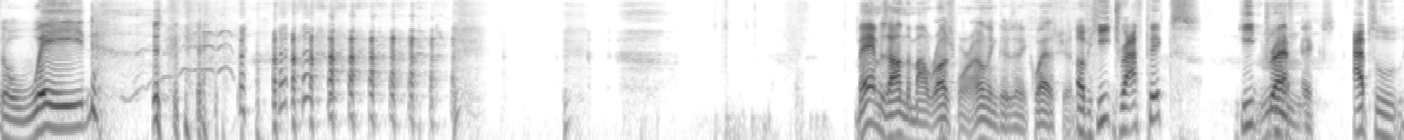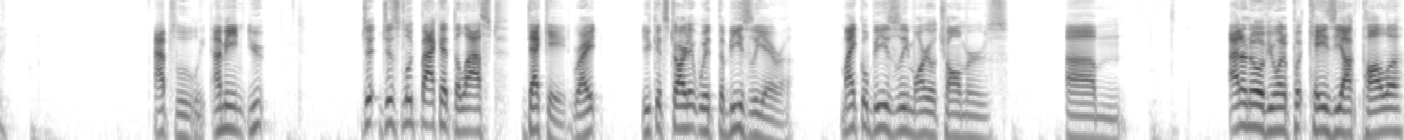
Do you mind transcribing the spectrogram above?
So Wade. Bam's on the Mount Rushmore. I don't think there's any question. Of Heat draft picks, Heat draft Mm. picks. Absolutely. Absolutely. I mean, you j- just look back at the last decade, right? You could start it with the Beasley era. Michael Beasley, Mario Chalmers. Um, I don't know if you want to put KZ Okpala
